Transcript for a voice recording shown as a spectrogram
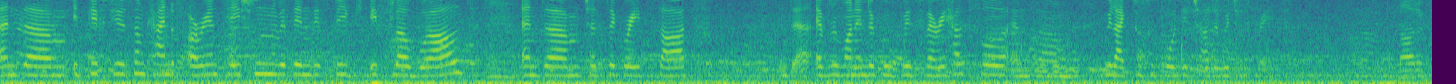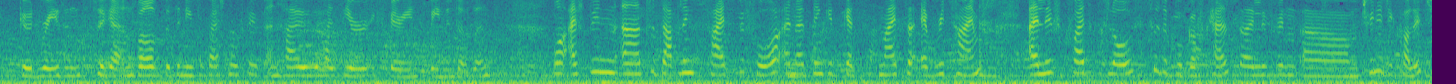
and um, it gives you some kind of orientation within this big IFLA world, and um, just a great start. And uh, everyone in the group is very helpful, and um, we like to support each other, which is great. A lot of good reasons to get involved with the new professionals group. And how has your experience been in Dublin? Well, I've been uh, to Dublin twice before, and I think it gets nicer every time. I live quite close to the Book of Kells. I live in um, Trinity College,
